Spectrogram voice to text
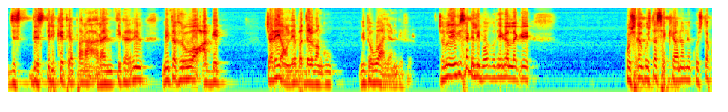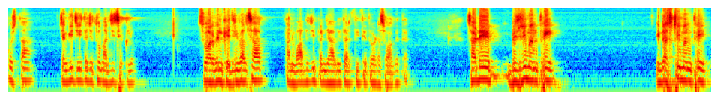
ਜਿਸ ਜਿਸ ਤਰੀਕੇ ਤੇ ਆਪਾਂ ਰਾ- ਰਾਜਨੀਤੀ ਕਰ ਰਹੇ ਹਾਂ। ਨਹੀਂ ਤਾਂ ਫਿਰ ਉਹ ਅੱਗੇ ਚੜੇ ਆਉਂਦੇ ਆ ਬੱਦਲ ਵਾਂਗੂ, ਨਹੀਂ ਤਾਂ ਉਹ ਆ ਜਾਣਗੇ ਫਿਰ। ਚਲੋ ਇਹ ਵੀ ਸਾਡੇ ਲਈ ਬਹੁਤ ਵਧੀਆ ਗੱਲ ਹੈ ਕਿ ਕੁਛ ਨਾ ਕੁਛ ਤਾਂ ਸਿੱਖਿਆ ਉਹਨਾਂ ਨੇ, ਕੁਛ ਤਾਂ ਕੁਛ ਤਾਂ ਚੰਗੀ ਚੀਜ਼ ਤਾਂ ਜਿੱਥੋਂ ਮਰਜ਼ੀ ਸਿੱਖ ਲਓ। ਸੋ ਅਰਵਿੰਦ ਕੇਜਰੀਵਾਲ ਸਾਹਿਬ ਧੰਨਵਾਦ ਜੀ, ਪੰਜਾਬ ਦੀ ਧਰਤੀ ਤੇ ਤੁਹਾਡਾ ਸਵਾਗਤ ਹੈ। ਸਾਡੇ ਬਿਜਲੀ ਮੰਤਰੀ, ਇੰਡਸਟਰੀ ਮੰਤਰੀ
